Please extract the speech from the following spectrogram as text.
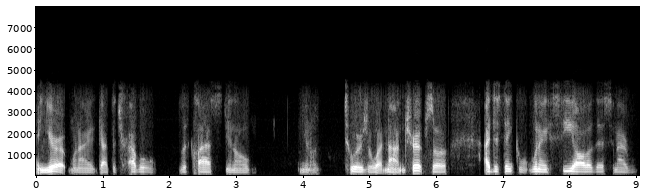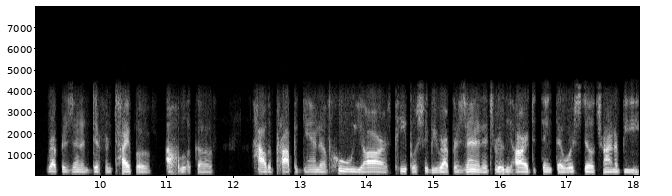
in Europe when I got to travel with class, you know, you know, tours or whatnot and trips. So I just think when I see all of this and I represent a different type of outlook of how the propaganda of who we are as people should be represented, it's really hard to think that we're still trying to be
